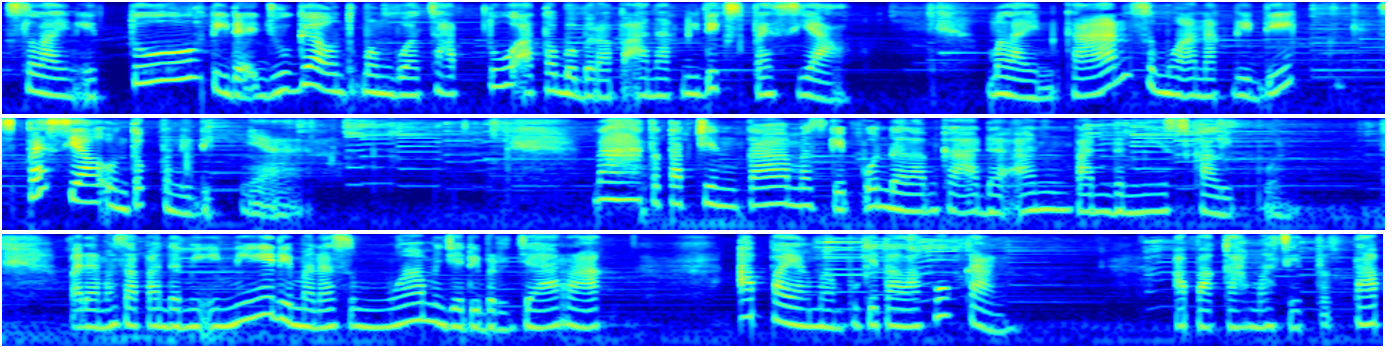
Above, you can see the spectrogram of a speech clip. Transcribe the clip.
Selain itu, tidak juga untuk membuat satu atau beberapa anak didik spesial melainkan semua anak didik spesial untuk pendidiknya. Nah, tetap cinta meskipun dalam keadaan pandemi sekalipun. Pada masa pandemi ini, di mana semua menjadi berjarak, apa yang mampu kita lakukan? Apakah masih tetap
